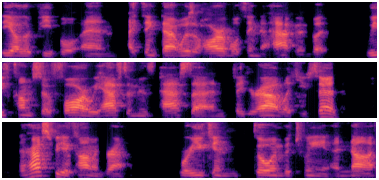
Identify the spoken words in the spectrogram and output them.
the other people. And I think that was a horrible thing to happen. But we've come so far, we have to move past that and figure out, like you said, there has to be a common ground where you can go in between and not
